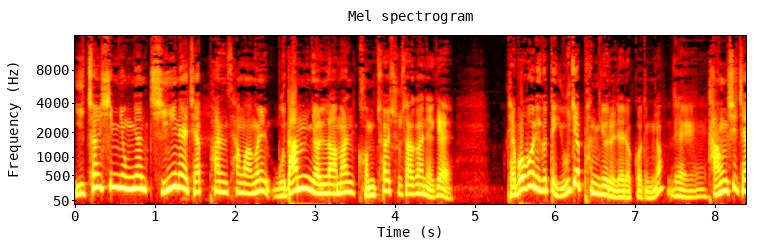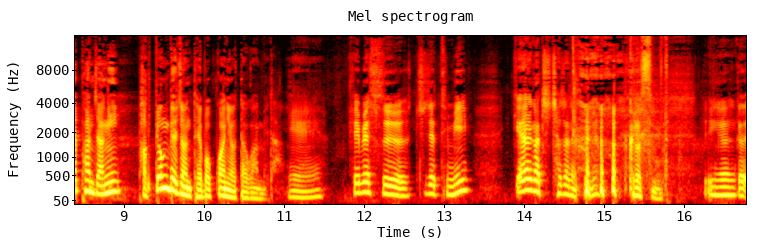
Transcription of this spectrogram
2016년 지인의 재판 상황을 무담 열람한 검찰 수사관에게 대법원이 그때 유죄 판결을 내렸거든요. 네. 당시 재판장이 박병대 전 대법관이었다고 합니다. 예. KBS 취재팀이 깨알같이 찾아냈군요. 그렇습니다. 그러니까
